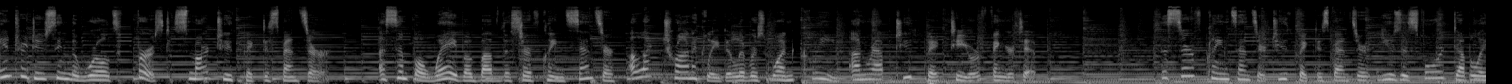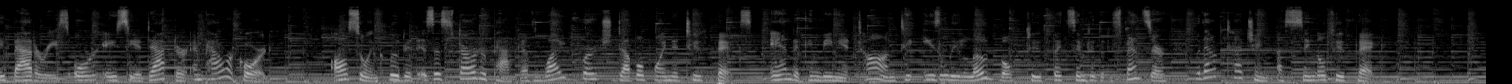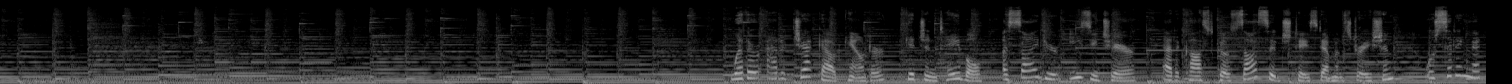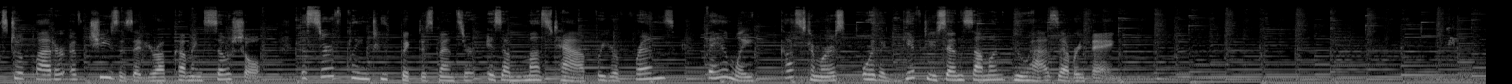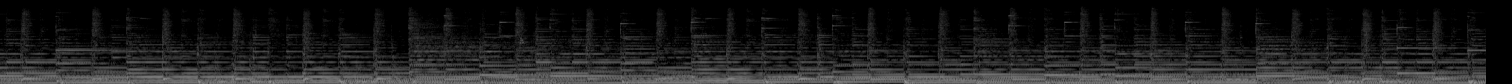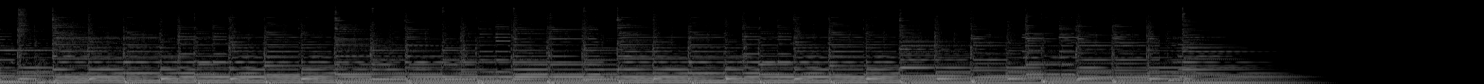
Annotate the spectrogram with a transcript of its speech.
Introducing the world's first smart toothpick dispenser. A simple wave above the Serve Clean sensor electronically delivers one clean, unwrapped toothpick to your fingertip. The Serve Clean Sensor toothpick dispenser uses four AA batteries or AC adapter and power cord. Also included is a starter pack of white birch double-pointed toothpicks and a convenient tong to easily load bulk toothpicks into the dispenser without touching a single toothpick. Whether at a checkout counter, kitchen table, aside your easy chair, at a Costco sausage taste demonstration, or sitting next to a platter of cheeses at your upcoming social, the Serve SurfClean toothpick dispenser is a must have for your friends, family, customers, or the gift you send someone who has everything.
